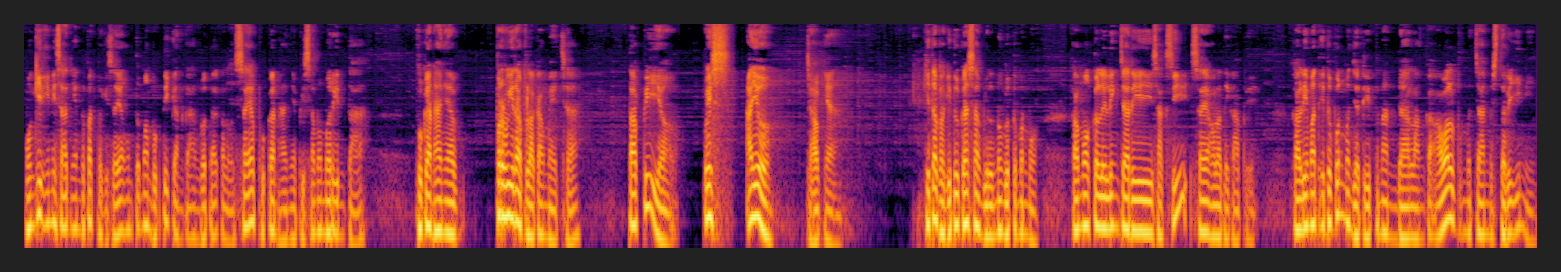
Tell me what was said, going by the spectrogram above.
Mungkin ini saat yang tepat bagi saya untuk membuktikan ke anggota kalau saya bukan hanya bisa memerintah, bukan hanya perwira belakang meja, tapi ya, wis, ayo, jawabnya. Kita bagi tugas sambil nunggu temenmu. Kamu keliling cari saksi, saya olah TKP. Kalimat itu pun menjadi penanda langkah awal pemecahan misteri ini.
